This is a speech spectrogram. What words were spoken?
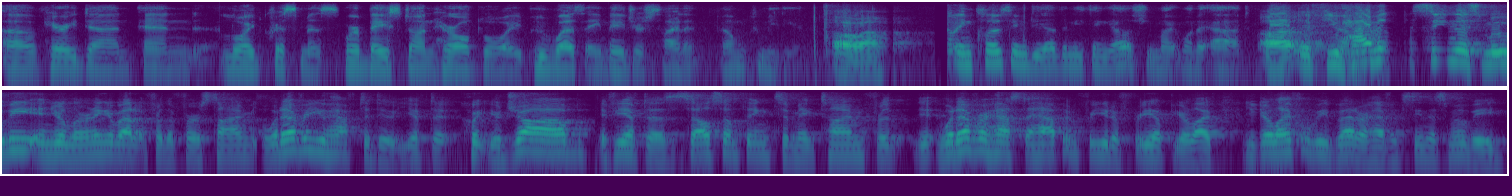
of Harry Dunn and Lloyd Christmas were based on Harold Lloyd, who was a major silent film comedian. Oh, wow. In closing, do you have anything else you might want to add? Uh, if you haven't seen this movie and you're learning about it for the first time, whatever you have to do, you have to quit your job. If you have to sell something to make time for whatever has to happen for you to free up your life, your life will be better having seen this movie.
